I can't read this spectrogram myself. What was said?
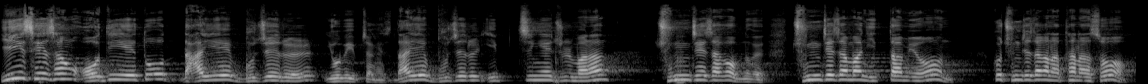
이 세상 어디에도 나의 무죄를 욥의 입장에서 나의 무죄를 입증해 줄 만한 중재자가 없는 거예요. 중재자만 있다면 그 중재자가 나타나서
